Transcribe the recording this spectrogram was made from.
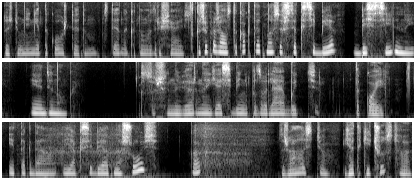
То есть у меня нет такого, что я там постоянно к этому возвращаюсь. Скажи, пожалуйста, как ты относишься к себе, бессильной, и одинокой? Слушай, наверное, я себе не позволяю быть такой. И тогда я к себе отношусь как? С жалостью. Я такие чувства.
